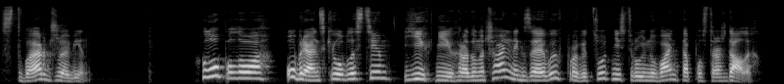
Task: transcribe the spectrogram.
стверджує він. Хлопало у Брянській області. Їхній градоначальник заявив про відсутність руйнувань та постраждалих.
